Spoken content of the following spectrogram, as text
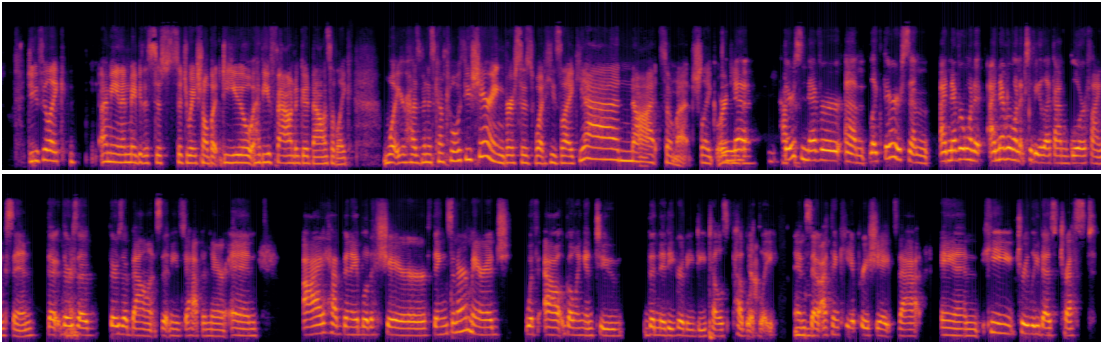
do you feel like I mean, and maybe this is situational, but do you have you found a good balance of like what your husband is comfortable with you sharing versus what he's like, yeah, not so much, like, or do no? There's to- never um like there are some. I never want it. I never want it to be like I'm glorifying sin. There, there's okay. a there's a balance that needs to happen there, and I have been able to share things in our marriage without going into the nitty gritty details publicly. Yeah. And mm-hmm. so I think he appreciates that and he truly does trust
